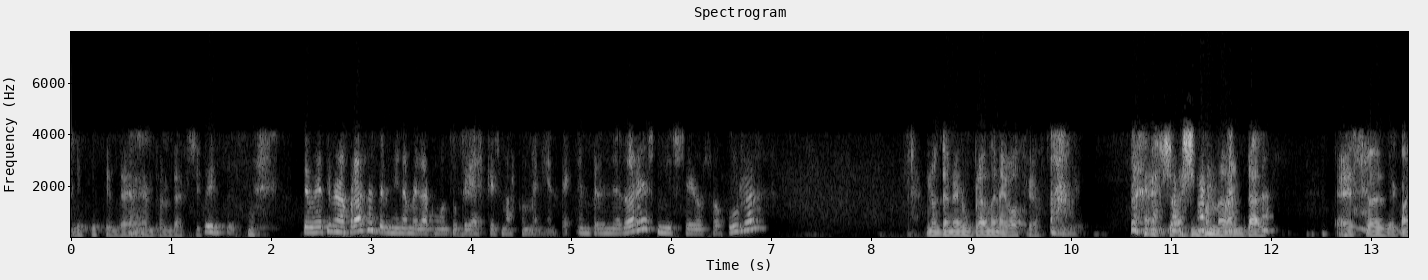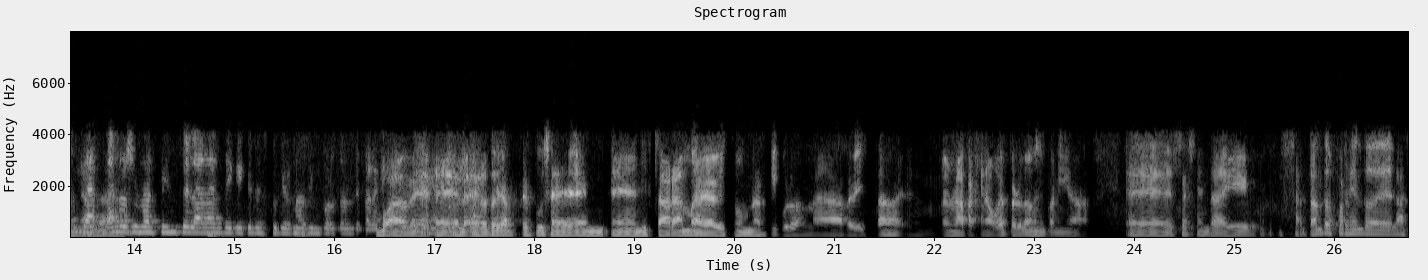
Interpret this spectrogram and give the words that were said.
difícil de entender. Sí. Te voy a decir una frase, termínamela como tú creas que es más conveniente. Emprendedores, ni se os ocurra. No tener un plan de negocio. Eso es fundamental. Eso es de coña. Danos unas pinceladas de qué crees tú que es más importante para que... Bueno, el, el, otro día puse en, en, Instagram, había visto un artículo en una revista, en, una página web, perdón, y ponía eh, 60 y tantos por ciento de las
